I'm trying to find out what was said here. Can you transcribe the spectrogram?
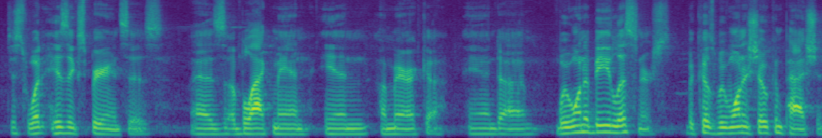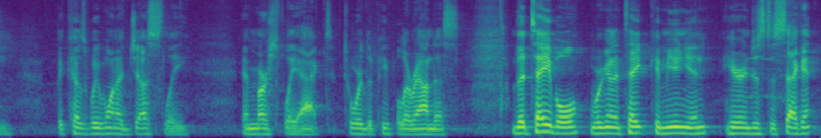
just what his experience is as a black man in America. And uh, we want to be listeners because we want to show compassion, because we want to justly and mercifully act toward the people around us. The table, we're going to take communion here in just a second.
